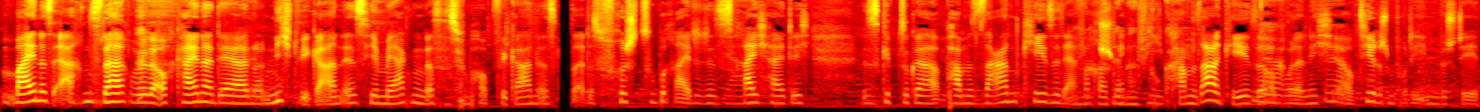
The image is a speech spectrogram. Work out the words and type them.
meines Erachtens nach würde auch keiner, der noch nicht vegan ist, hier merken, dass es überhaupt vegan ist. Das frisch zubereitet ist, ja. reichhaltig. Es gibt sogar Parmesankäse, der einfach Gott, schmeckt wie Parmesankäse, ja. obwohl er nicht ja. auf tierischen Proteinen besteht.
